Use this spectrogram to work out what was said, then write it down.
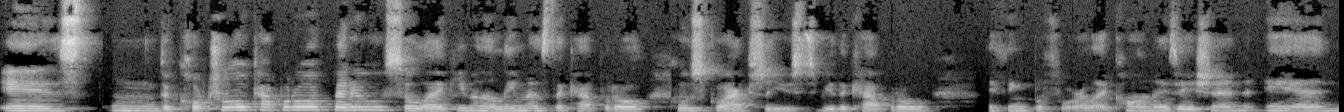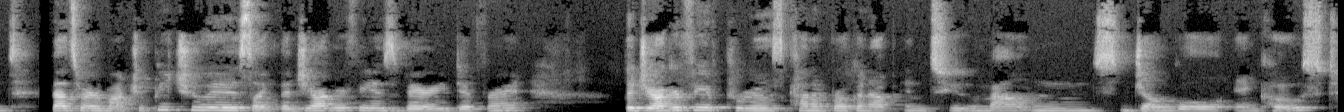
is mm, the cultural capital of Peru. So, like, even though Lima is the capital, Cusco actually used to be the capital, I think, before like colonization. And that's where Machu Picchu is. Like, the geography is very different the geography of Peru is kind of broken up into mountains, jungle, and coast.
